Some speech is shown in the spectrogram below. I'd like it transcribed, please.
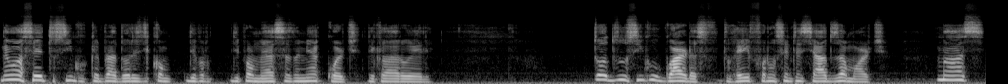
Não aceito cinco quebradores de, de, de promessas na minha corte, declarou ele. Todos os cinco guardas do rei foram sentenciados à morte. Mas,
